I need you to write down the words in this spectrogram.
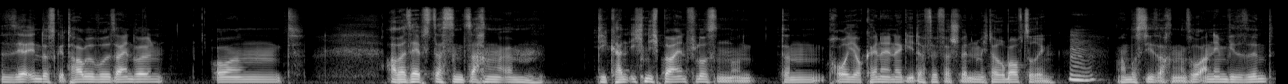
sehr indiskutabel wohl sein wollen. Und aber selbst das sind Sachen, ähm, die kann ich nicht beeinflussen und dann brauche ich auch keine Energie dafür verschwenden, mich darüber aufzuregen. Man muss die Sachen so annehmen, wie sie sind.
